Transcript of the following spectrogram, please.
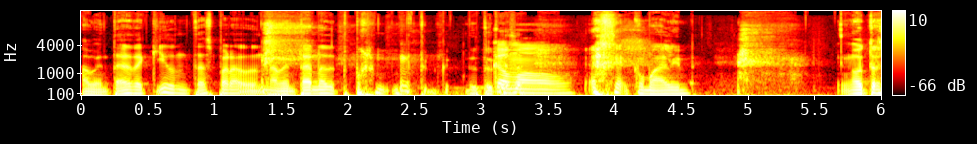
aventar de aquí donde estás parado? En la ventana de tu, par- de tu, de tu casa? Como. como alguien. Otra,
